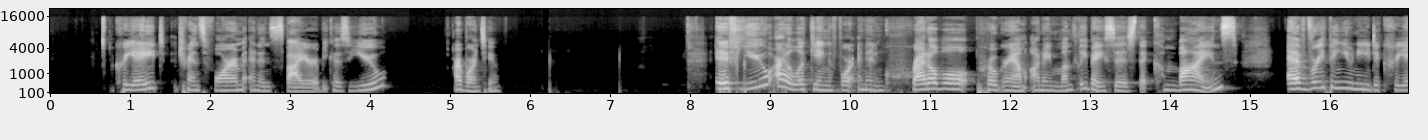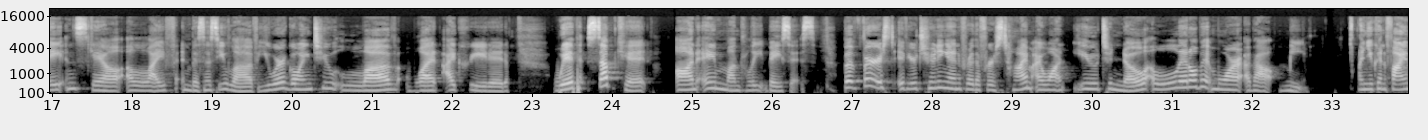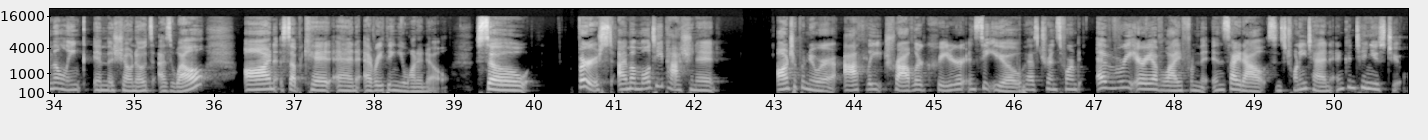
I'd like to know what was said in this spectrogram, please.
create, transform, and inspire because you are born to. If you are looking for an incredible program on a monthly basis that combines everything you need to create and scale a life and business you love, you are going to love what I created with Subkit on a monthly basis. But first, if you're tuning in for the first time, I want you to know a little bit more about me. And you can find the link in the show notes as well on Subkit and everything you want to know. So, first, I'm a multi passionate entrepreneur, athlete, traveler, creator, and CEO who has transformed every area of life from the inside out since 2010 and continues to,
